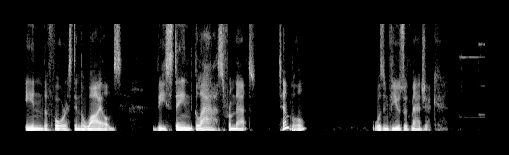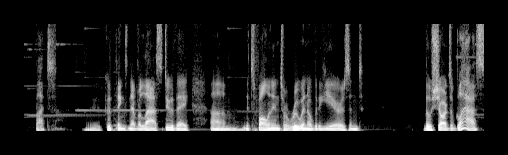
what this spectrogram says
in the forest, in the wilds. The stained glass from that temple was infused with magic. But good things never last, do they? Um, it's fallen into ruin over the years, and those shards of glass,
